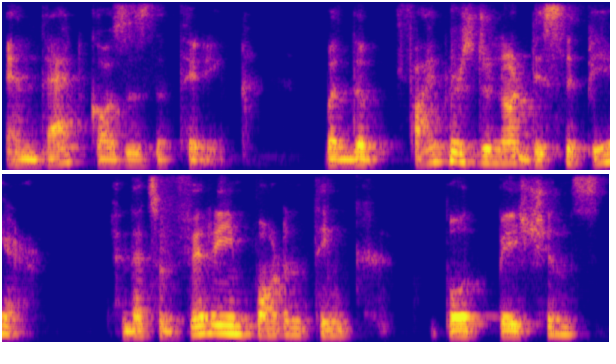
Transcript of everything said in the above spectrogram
And that causes the thinning. But the fibers do not disappear and that's a very important thing both patients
